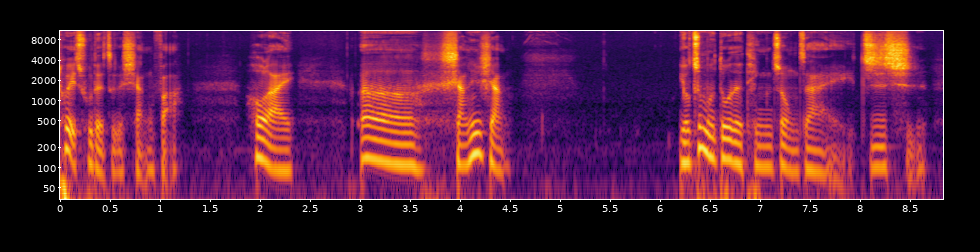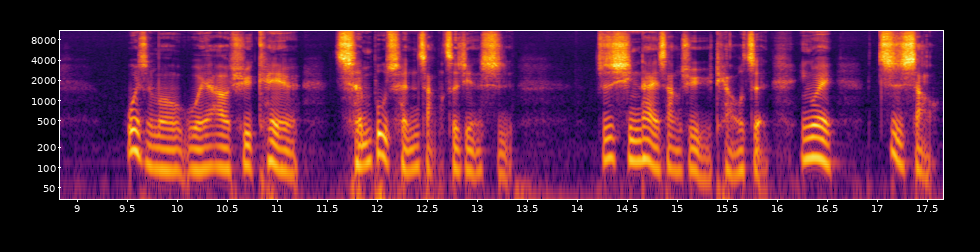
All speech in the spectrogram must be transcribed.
退出的这个想法。后来，呃，想一想，有这么多的听众在支持，为什么我要去 care 成不成长这件事？就是心态上去调整，因为至少。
